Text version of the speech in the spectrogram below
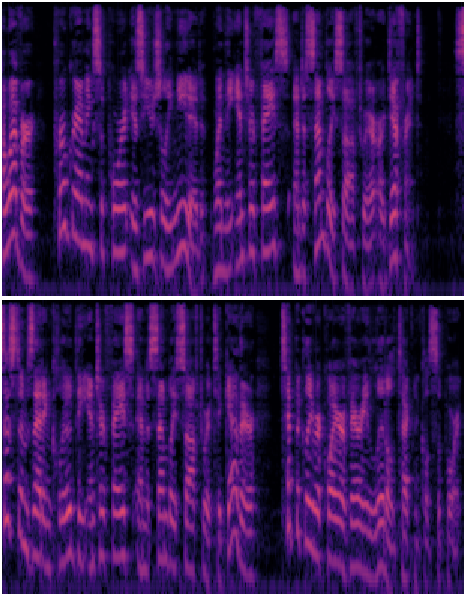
However, programming support is usually needed when the interface and assembly software are different. Systems that include the interface and assembly software together typically require very little technical support.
